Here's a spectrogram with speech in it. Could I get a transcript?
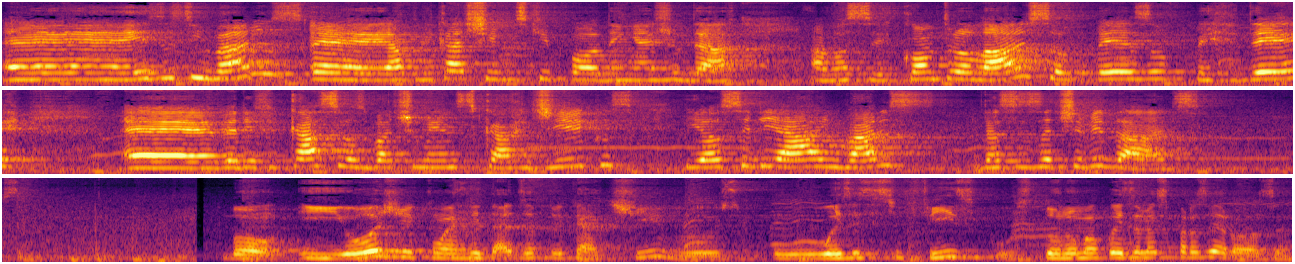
É, existem vários é, aplicativos que podem ajudar a você controlar o seu peso, perder, é, verificar seus batimentos cardíacos e auxiliar em várias dessas atividades. Bom, e hoje com a realidade dos aplicativos, o exercício físico se tornou uma coisa mais prazerosa.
